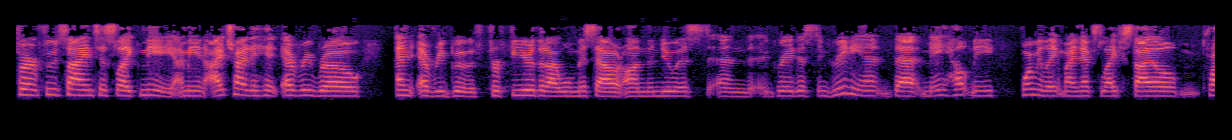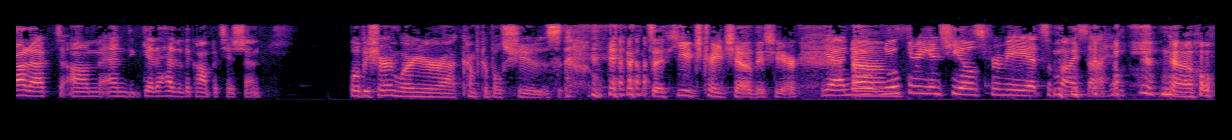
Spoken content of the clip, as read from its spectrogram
for food scientists like me. I mean, I try to hit every row and every booth for fear that I will miss out on the newest and greatest ingredient that may help me formulate my next lifestyle product um, and get ahead of the competition. Well, be sure and wear your uh, comfortable shoes. it's a huge trade show this year. Yeah, no, um, no three inch heels for me at Supply Side. no,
